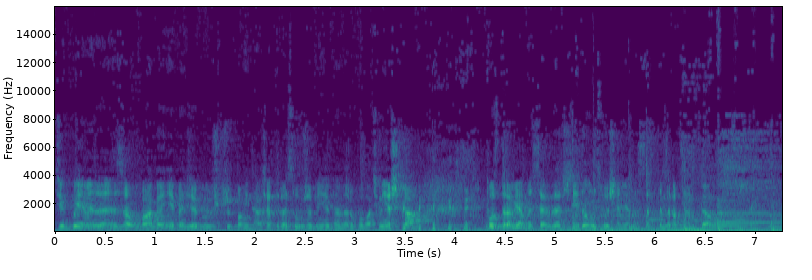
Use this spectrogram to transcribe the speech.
Dziękujemy za uwagę. Nie będziemy już przypominać adresów, żeby nie denerwować Mieszka. Pozdrawiamy serdecznie. Do usłyszenia następnym razem. Do usłyszenia.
